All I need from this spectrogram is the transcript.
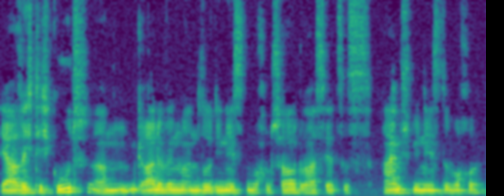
ja richtig gut, ähm, gerade wenn man so die nächsten Wochen schaut. Du hast jetzt das Heimspiel nächste Woche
